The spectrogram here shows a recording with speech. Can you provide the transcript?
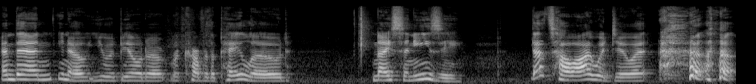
And then, you know, you would be able to recover the payload nice and easy. That's how I would do it.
